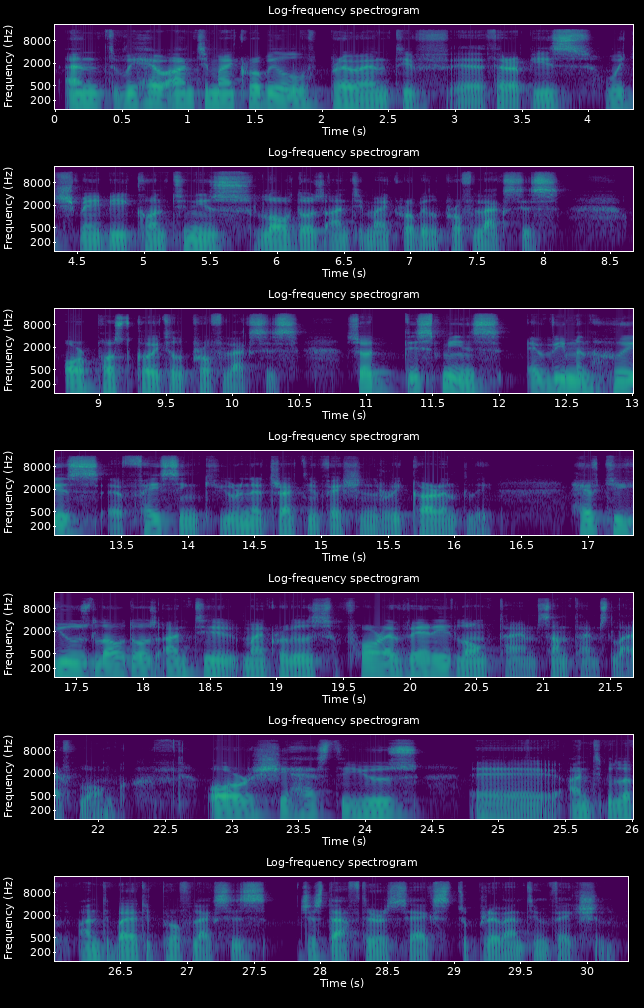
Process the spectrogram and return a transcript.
And we have antimicrobial preventive uh, therapies, which may be continuous low dose antimicrobial prophylaxis or postcoital prophylaxis. So, this means a woman who is uh, facing urinary tract infection recurrently have to use low dose antimicrobials for a very long time, sometimes lifelong, or she has to use uh, antibiotic prophylaxis just after sex to prevent infection.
